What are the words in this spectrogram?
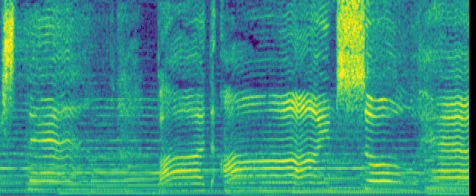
Understand, but I'm so happy.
